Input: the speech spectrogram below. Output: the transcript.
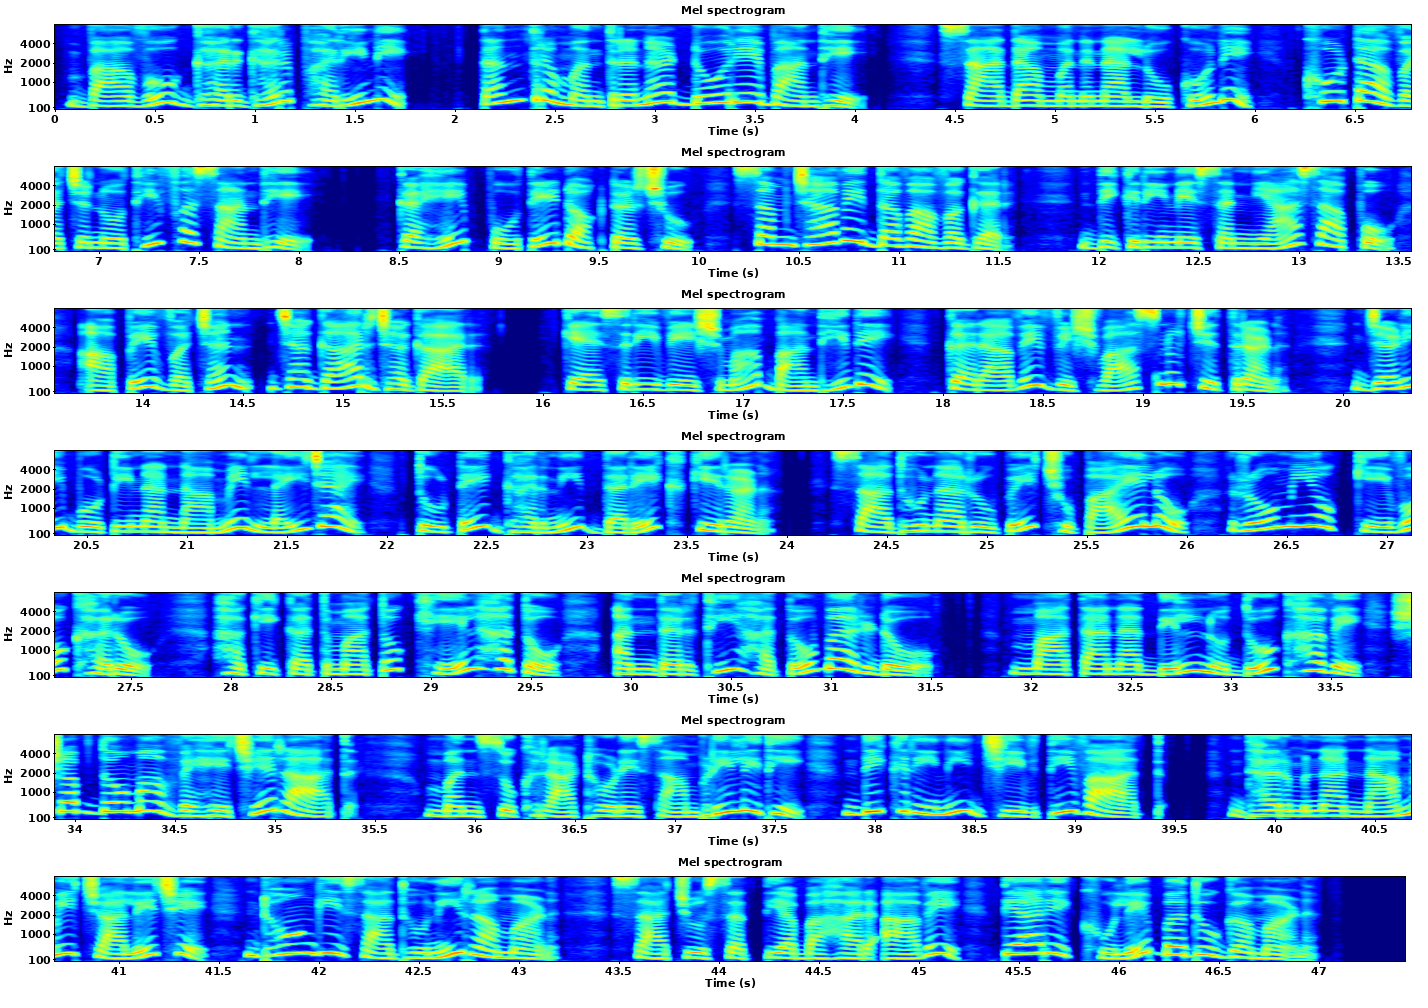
બાવો ઘર ઘર ફરીને તંત્ર મંત્રના ડોરે બાંધે. સાદા મનના લોકોને ખોટા વચનોથી ફસાંધે. કહે પોતે ડોક્ટર છું. સમજાવે દવા વગર. દીકરીને સંન્યાસ આપો. આપે વચન જગાર જગાર. કેસરી વેશમાં બાંધી દે, કરાવે વિશ્વાસનું ચિત્રણ. જડીબોટીના નામે લઈ જાય, તૂટે ઘરની દરેક કિરણ. સાધુના રૂપે છુપાયેલો, રોમિયો કેવો ખરો? હકીકતમાં તો ખેલ હતો, અંદરથી હતો બરડો. માતાના દિલનું દુઃખ હવે શબ્દોમાં વહે છે રાત. મનસુખ રાઠોડે સાંભળી લીધી દીકરીની જીવતી વાત. ધર્મના નામે ચાલે છે ઢોંગી સાધુની રમણ. સાચું સત્ય બહાર આવે ત્યારે ખુલે બધું ગમણ.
